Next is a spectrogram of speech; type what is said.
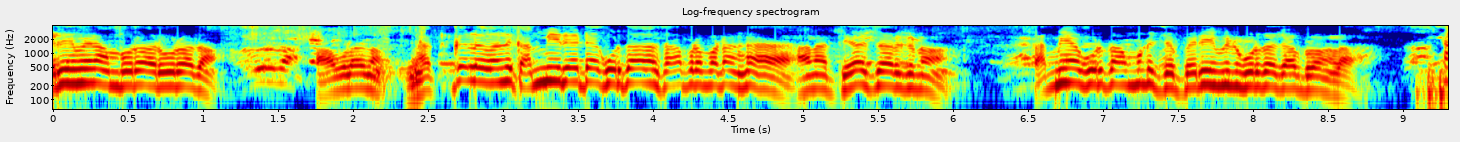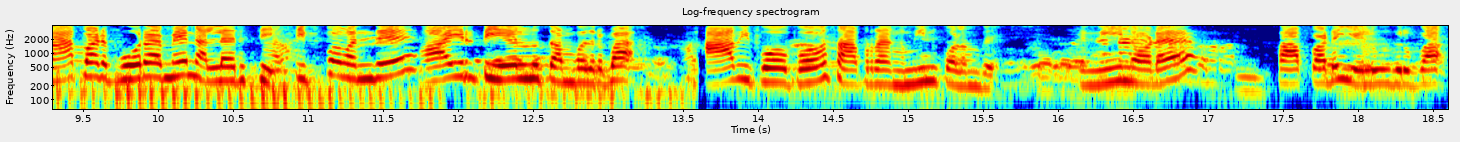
பெரிய மீன் ஐம்பது ரூபா அறுபது ரூபா தான். அவ்வளோதான் நக்கல் வந்து கம்மி ரேட்டாக கொடுத்தா சாப்பிட மாட்டாங்க. ஆனால் டேஸ்ட்டாக இருக்கணும். கம்மியாக கொடுத்தா மட்டும் பெரிய மீன் கொடுத்தா சாப்பிடுவாங்களா? சாப்பாடு பூராமே நல்ல அரிசி. இப்போ வந்து ஆயிரத்தி எழுநூற்றி ஐம்பது ரூபா. ஆவி போக போக சாப்பிட்றாங்க மீன் குழம்பு. மீனோட சாப்பாடு எழுபது ரூபாய்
